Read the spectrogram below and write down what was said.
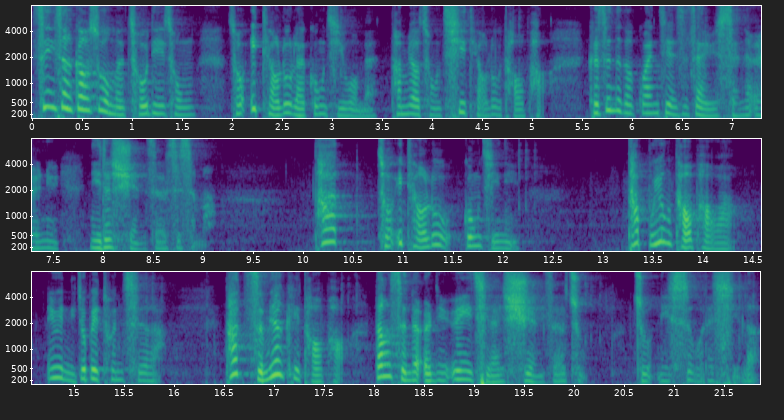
圣经上告诉我们，仇敌从从一条路来攻击我们，他们要从七条路逃跑。可是那个关键是在于神的儿女，你的选择是什么？他从一条路攻击你，他不用逃跑啊，因为你就被吞吃了。他怎么样可以逃跑？当神的儿女愿意起来选择主，主，你是我的喜乐，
